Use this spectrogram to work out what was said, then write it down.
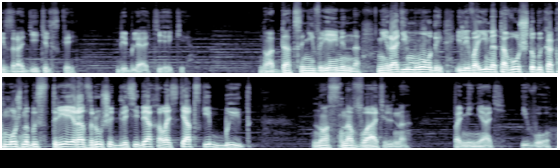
из родительской библиотеки. Но отдаться не временно, не ради моды или во имя того, чтобы как можно быстрее разрушить для себя холостяцкий быт, но основательно поменять его.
